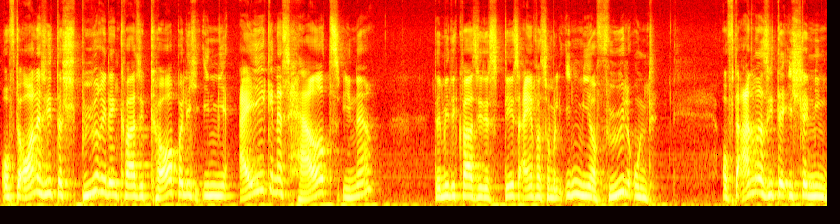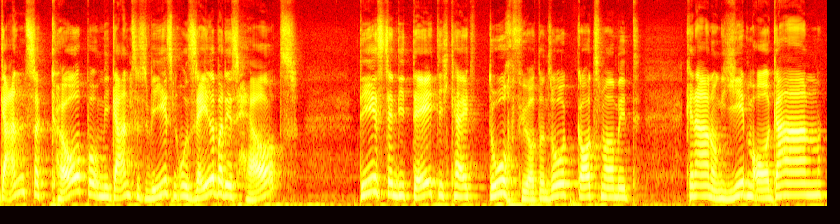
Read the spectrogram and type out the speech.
Auf der einen Seite spüre ich dann quasi körperlich in mein eigenes Herz inne, damit ich quasi das, das einfach so mal in mir fühle und auf der anderen Seite ist dann mein ganzer Körper und mein ganzes Wesen auch selber das Herz, das dann die Tätigkeit durchführt. Und so geht es mal mit keine Ahnung, jedem Organ,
